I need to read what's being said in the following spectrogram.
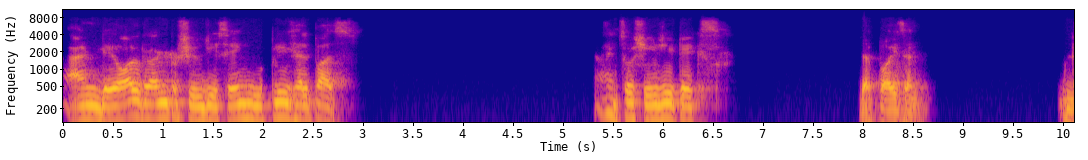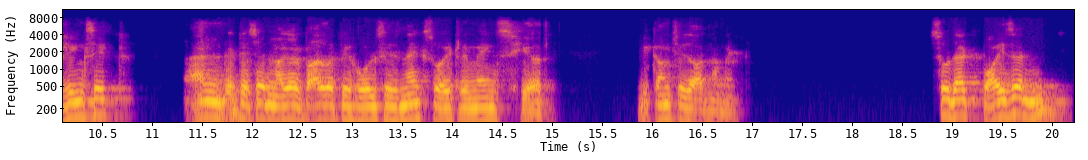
And they all run to Shivji saying, please help us. And so Shivji takes the poison, drinks it, and it is said Mother Parvati holds his neck, so it remains here, becomes his ornament. So that poison,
